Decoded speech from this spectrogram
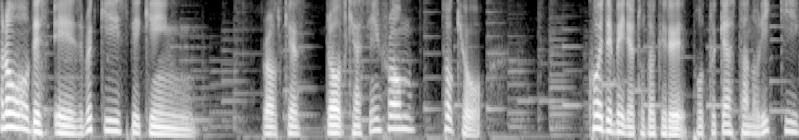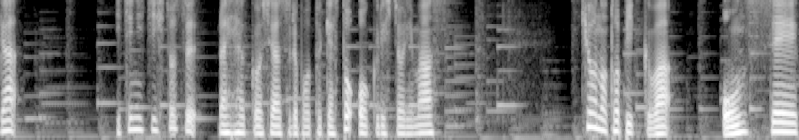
Hello, this is Ricky speaking. broadcasting from Tokyo. 声でメディを届けるポッドキャスターのリッキーが一日一つライフハックをシェアするポッドキャストをお送りしております。今日のトピックは音声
